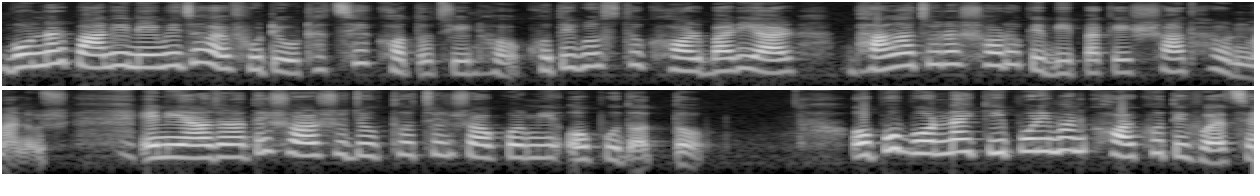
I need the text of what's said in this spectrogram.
বন্যার পানি নেমে যাওয়ায় ফুটে উঠেছে ক্ষতচিহ্ন। ক্ষতিগ্রস্ত ঘরবাড়ি আর ভাঙাচোরা সড়কে বিপাকে সাধারণ মানুষ। এ নিয়ে আলোচনাতে সরাসরি যুক্ত হচ্ছেন সহকর্মী অপু দত্ত। অপু, বন্যায় কি পরিমাণ ক্ষয়ক্ষতি হয়েছে?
